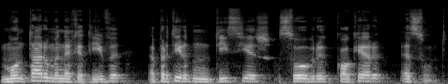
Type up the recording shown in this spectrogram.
montar uma narrativa a partir de notícias sobre qualquer assunto.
